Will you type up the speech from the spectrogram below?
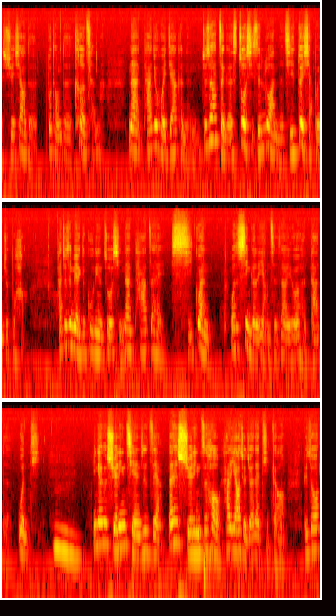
学校的不同的课程嘛。那他就回家，可能就是他整个作息是乱的，其实对小朋友就不好。他就是没有一个固定的作息，那他在习惯或是性格的养成上也会有很大的问题。嗯，应该说学龄前就是这样，但是学龄之后，他的要求就要再提高。比如说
